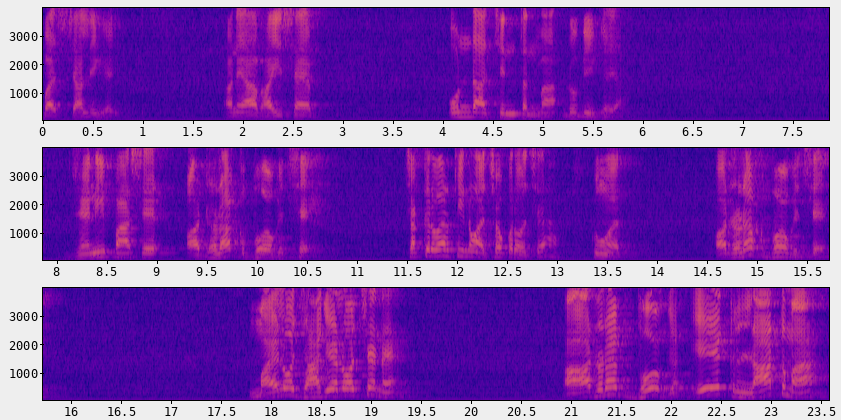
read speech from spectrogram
બસ ચાલી ગઈ. અને આ ભાઈ સાહેબ ઊંડા ચિંતનમાં ડૂબી ગયા. જેની પાસે અઢળક ભોગ છે. ચક્રવર્તીનો આ છોકરો છે આ કુંવર. અઢળક ભોગ છે. માયલો જાગેલો છે ને, આ અઢળક ભોગ એક લાતમાં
